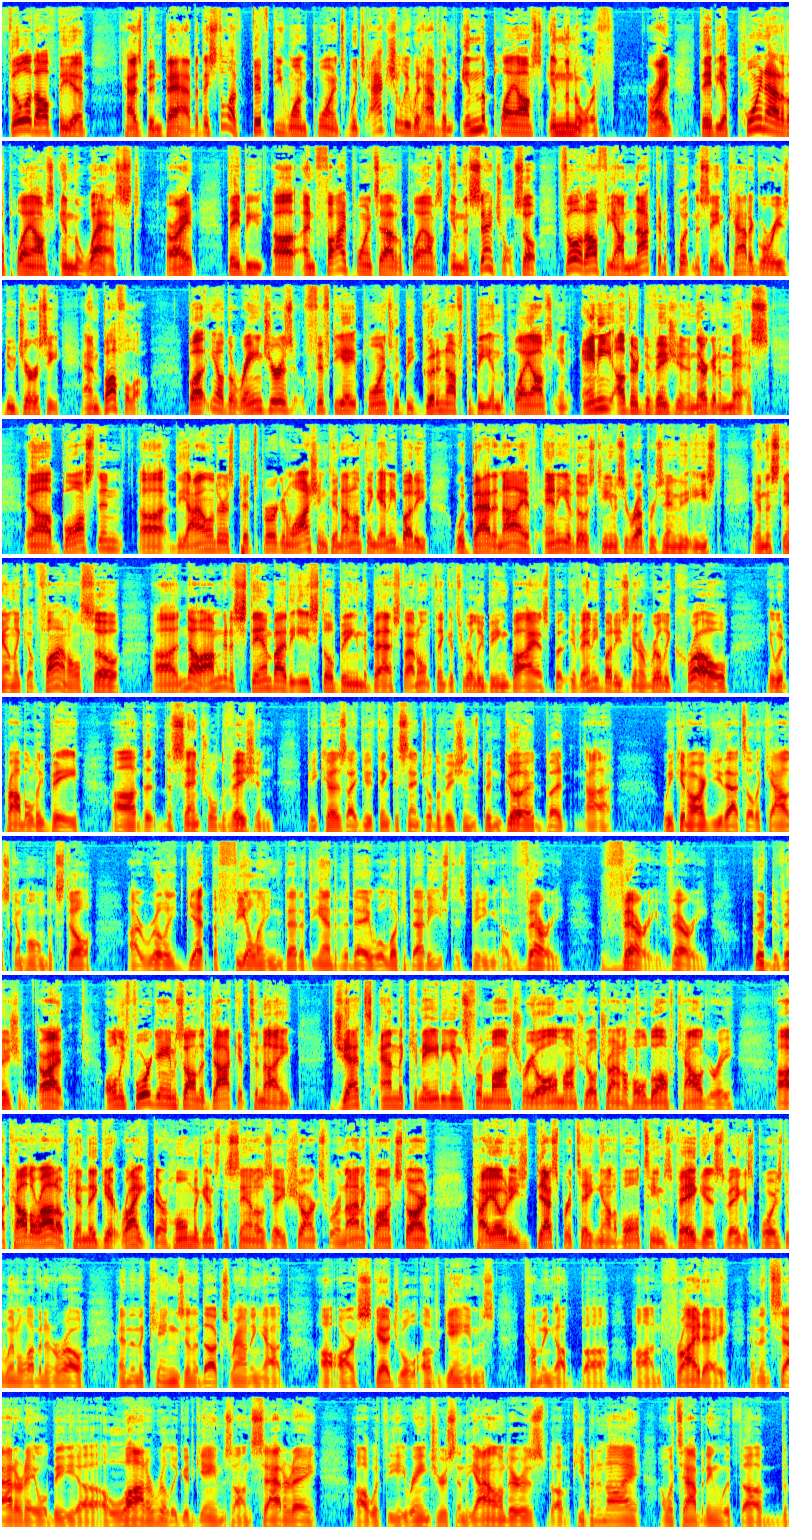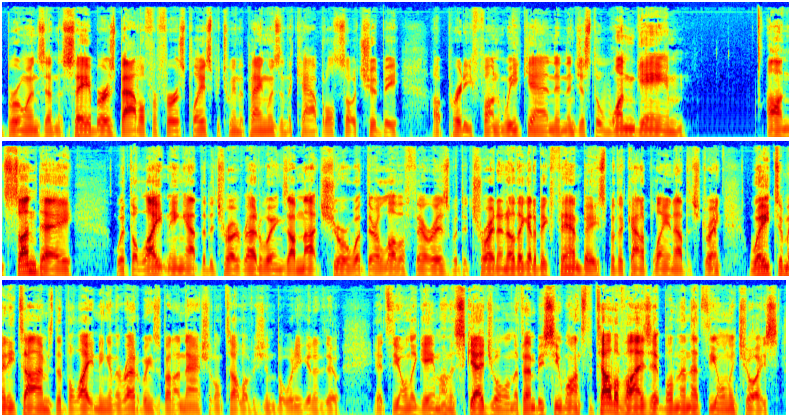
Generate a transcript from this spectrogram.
Philadelphia has been bad, but they still have 51 points, which actually would have them in the playoffs in the North. All right. They'd be a point out of the playoffs in the West. All right. They'd be uh, and five points out of the playoffs in the Central. So Philadelphia, I'm not going to put in the same category as New Jersey and Buffalo. But, you know, the Rangers, 58 points would be good enough to be in the playoffs in any other division, and they're going to miss. Uh, Boston, uh, the Islanders, Pittsburgh, and Washington. I don't think anybody would bat an eye if any of those teams are representing the East in the Stanley Cup Finals. So, uh, no, I'm going to stand by the East still being the best. I don't think it's really being biased, but if anybody's going to really crow, it would probably be uh, the the Central Division because I do think the Central Division's been good, but uh, we can argue that till the cows come home. But still, I really get the feeling that at the end of the day, we'll look at that East as being a very very, very good division. All right, only four games on the docket tonight. Jets and the Canadiens from Montreal. Montreal trying to hold off Calgary. Uh, Colorado, can they get right? They're home against the San Jose Sharks for a 9 o'clock start. Coyotes desperate taking out of all teams Vegas. Vegas poised to win 11 in a row. And then the Kings and the Ducks rounding out uh, our schedule of games coming up uh, on Friday. And then Saturday will be uh, a lot of really good games on Saturday uh, with the Rangers and the Islanders. Uh, keeping an eye on what's happening with uh, the Bruins and the Sabres. Battle for first place between the Penguins and the Capitals. So it should be a pretty fun weekend. And then just the one game on Sunday with the Lightning at the Detroit Red Wings. I'm not sure what their love affair is with Detroit. I know they got a big fan base, but they're kind of playing out the string way too many times that the Lightning and the Red Wings have been on national television. But what are you going to do? It's the only game on the schedule, and if NBC wants to televise it, well, then that's the only choice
